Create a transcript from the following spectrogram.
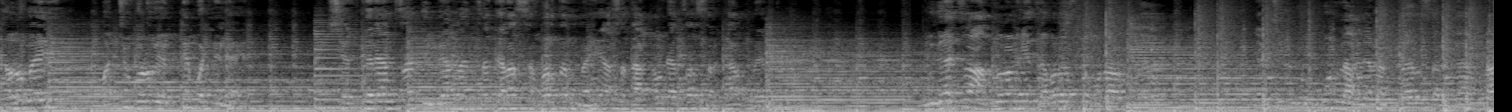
जणू काही बच्चू कडू एकटे पडलेले आहेत. शेतकऱ्यांचं दिव्यांगांचं त्याला समर्थन नाही असं दाखवण्याचा सरकार प्रयत्न उद्याचं आंदोलन हे जबरदस्त होणार होतं याची कुरकून लागल्यानंतर सरकारला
